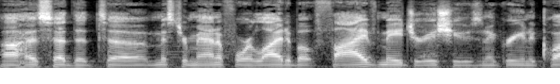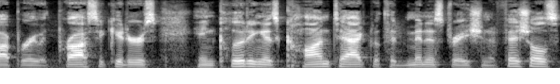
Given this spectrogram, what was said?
uh, has said that uh, Mr. Manafort lied about five major issues in agreeing to cooperate with prosecutors, including his contact with administration officials,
